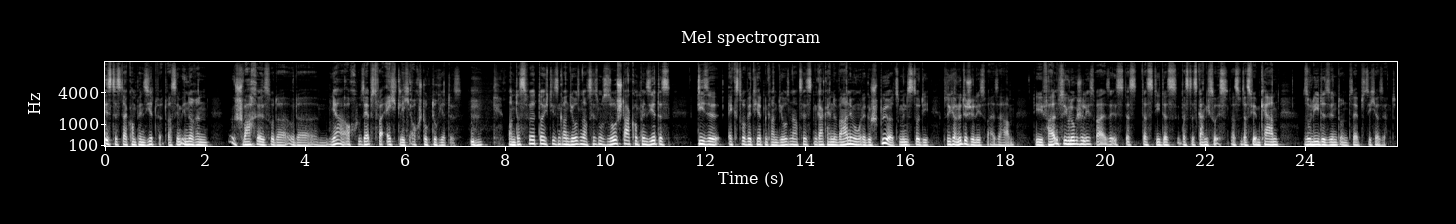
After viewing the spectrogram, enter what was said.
ist es da kompensiert wird, was im Inneren schwach ist oder, oder ähm, ja, auch selbstverächtlich auch strukturiert ist. Und das wird durch diesen grandiosen Narzissmus so stark kompensiert, dass diese extrovertierten, grandiosen Narzissten gar keine Wahrnehmung oder Gespür, zumindest so die psychoanalytische Lesweise haben. Die verhaltenspsychologische Lesweise ist, dass, dass, die das, dass das gar nicht so ist. Dass, dass wir im Kern solide sind und selbstsicher sind.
